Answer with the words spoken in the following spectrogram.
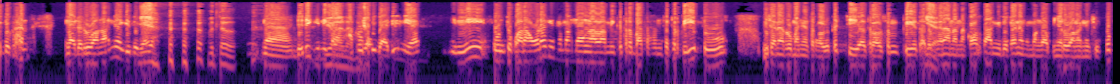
gitu kan? Nggak ada ruangannya gitu kan? Iya, betul. Nah, jadi gini kan, aku pribadi nih ya, ini untuk orang-orang yang memang mau mengalami keterbatasan seperti itu, misalnya rumahnya terlalu kecil, terlalu sempit, atau Iya. misalnya anak-anak kosan gitu kan yang memang nggak punya ruangan yang cukup,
